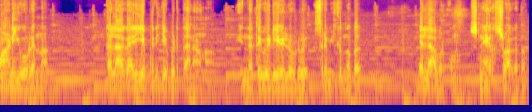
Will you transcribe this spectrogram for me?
മാണിയൂർ എന്ന കലാകാരിയെ പരിചയപ്പെടുത്താനാണ് ഇന്നത്തെ വീഡിയോയിലൂടെ ശ്രമിക്കുന്നത്. എല്ലാവർക്കും സ്നേഹസ്വാഗതം.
